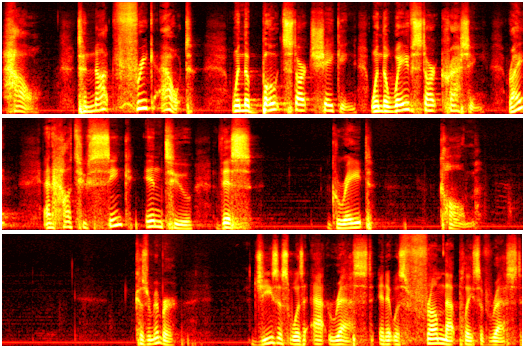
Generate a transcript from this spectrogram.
how to not freak out when the boat starts shaking, when the waves start crashing, right? And how to sink into this great calm. Because remember, Jesus was at rest, and it was from that place of rest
